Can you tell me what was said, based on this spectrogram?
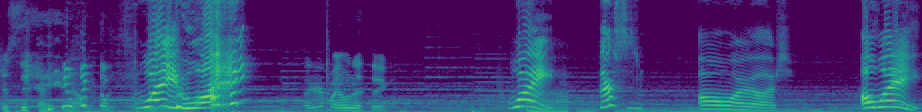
Just everything else. what the? F- Wait, what? I got my own, I think. Wait, Um, there's. Oh my gosh. Oh wait.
